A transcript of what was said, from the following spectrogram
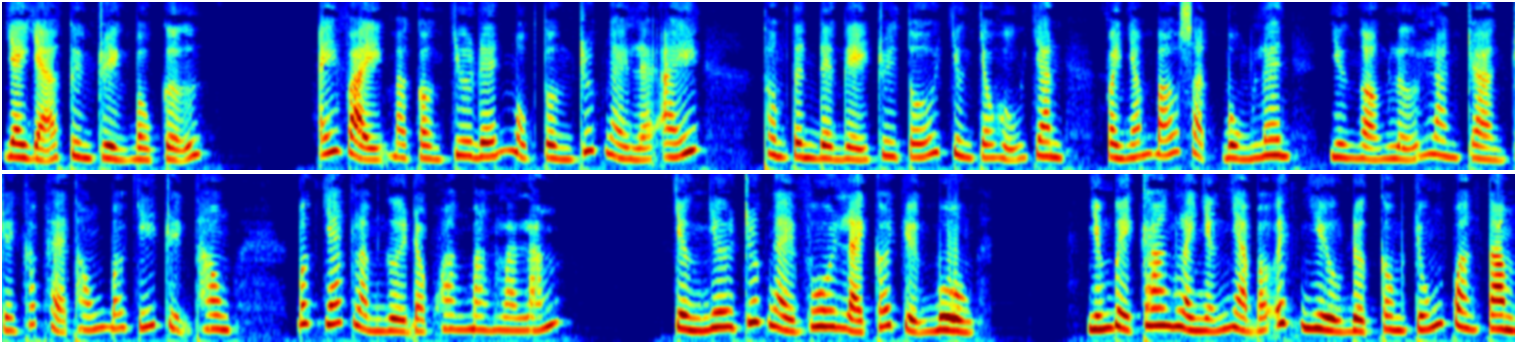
gia giả tuyên truyền bầu cử. Ấy vậy mà còn chưa đến một tuần trước ngày lễ ấy, thông tin đề nghị truy tố chương châu hữu danh và nhóm báo sạch bùng lên như ngọn lửa lan tràn trên khắp hệ thống báo chí truyền thông, bất giác làm người đọc hoang mang lo lắng. Chừng như trước ngày vui lại có chuyện buồn. Những bị can là những nhà báo ít nhiều được công chúng quan tâm,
